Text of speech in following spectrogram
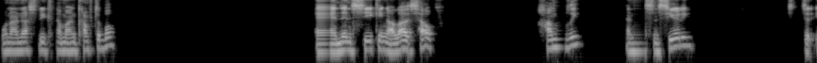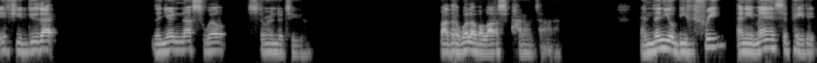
when our nafs become uncomfortable, and then seeking Allah's help humbly and sincerely, that if you do that, then your nafs will surrender to you by the will of Allah subhanahu wa ta'ala. And then you'll be free and emancipated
